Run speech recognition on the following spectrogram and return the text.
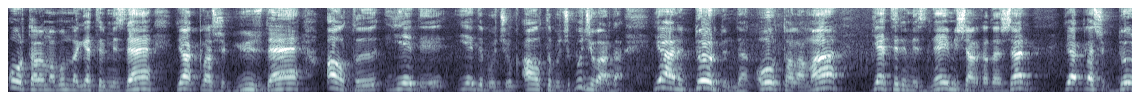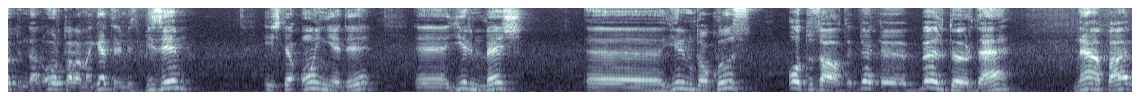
Ortalama bunu da getirmemizde yaklaşık yüzde 6, 7, 7,5, 6,5 bu civarda. Yani dördünden ortalama getirimiz neymiş arkadaşlar? Yaklaşık dördünden ortalama getirimiz bizim işte 17, e, 25, e, 29, 36. Dört, e, böl 4'e ne yapar?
